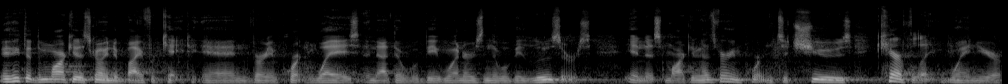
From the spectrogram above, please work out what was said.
I think that the market is going to bifurcate in very important ways and that there will be winners and there will be losers in this market. And that's very important to choose carefully when you're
